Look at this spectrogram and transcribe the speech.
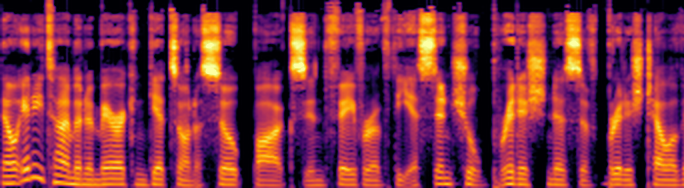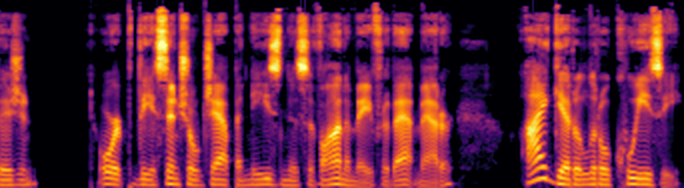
Now, anytime an American gets on a soapbox in favor of the essential Britishness of British television, or the essential Japaneseness of anime for that matter, I get a little queasy.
